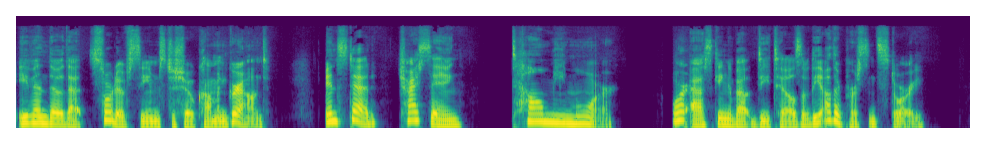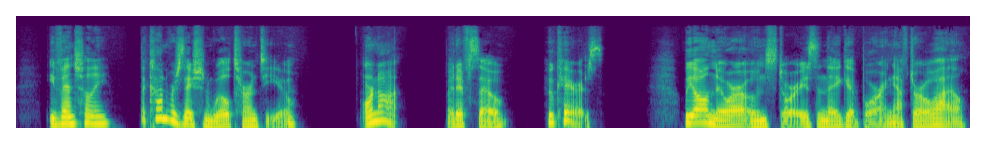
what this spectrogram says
even though that sort of seems to show common ground. Instead, try saying, Tell me more, or asking about details of the other person's story. Eventually, the conversation will turn to you. Or not. But if so, who cares? We all know our own stories and they get boring after a while.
